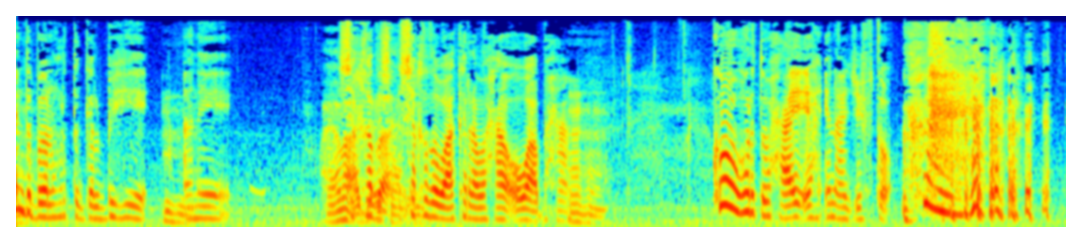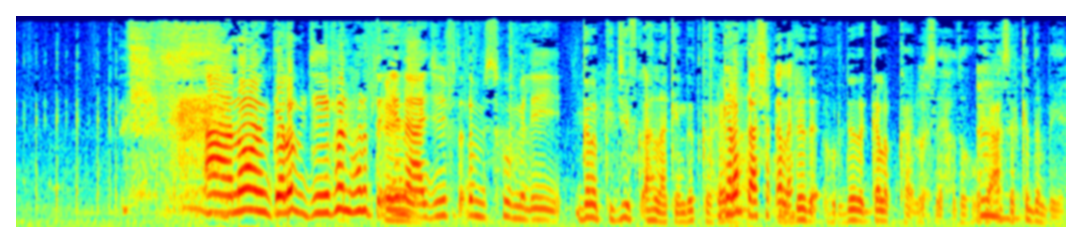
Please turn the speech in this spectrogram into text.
Inta badan horta galbihii ani waxyaabaha aad shaqada waa ka rawaxaa oo waa baxaa. Mhm. kow horta waxaa i ah inaad jifto anoon galab jiifan horta inaa jiifto dhan iskuu maleeyey galabka jiifka ah laakiin dadka waxay Galabtaa dhahaan shaqo leh. hurdada galabka la seexdo wixii casar ka dambeeya.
